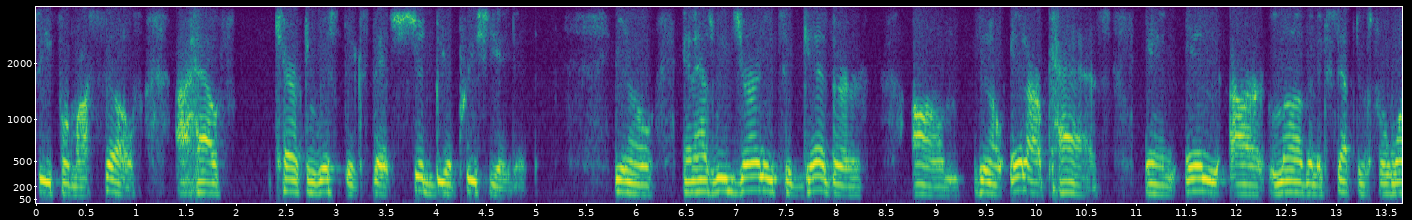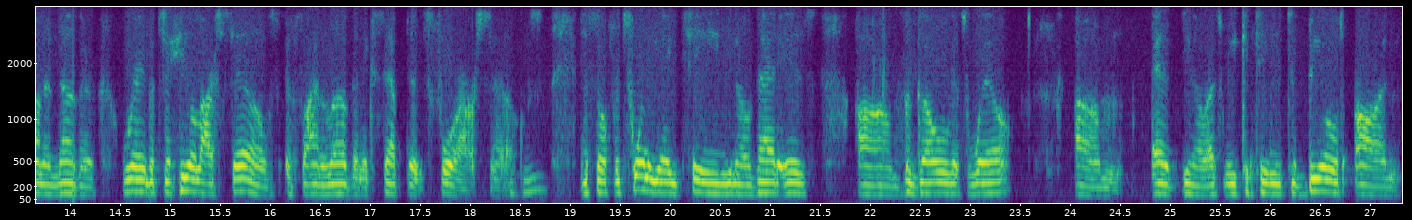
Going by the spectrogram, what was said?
see for myself I have characteristics that should be appreciated. You know, and as we journey together, um, you know, in our paths and in our love and acceptance for one another, we're able to heal ourselves and find love and acceptance for ourselves. Mm-hmm. And so for 2018, you know, that is um, the goal as well. Um, as you know, as we continue to build on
